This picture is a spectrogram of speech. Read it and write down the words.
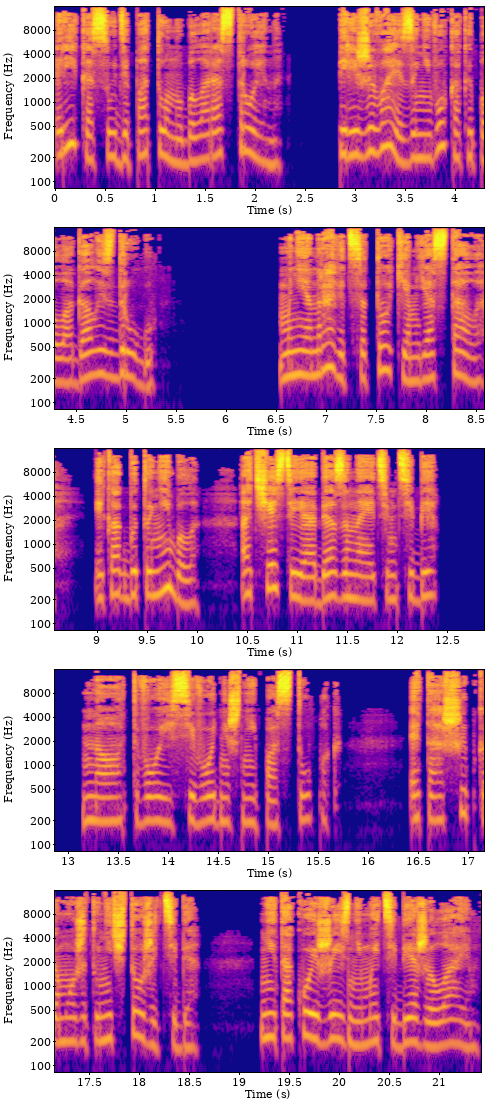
Рика, судя по тону, была расстроена, переживая за него, как и полагалось другу. «Мне нравится то, кем я стала, и как бы то ни было, отчасти я обязана этим тебе. Но твой сегодняшний поступок, эта ошибка может уничтожить тебя. Не такой жизни мы тебе желаем».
